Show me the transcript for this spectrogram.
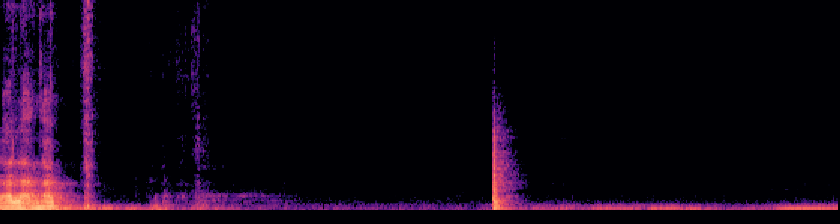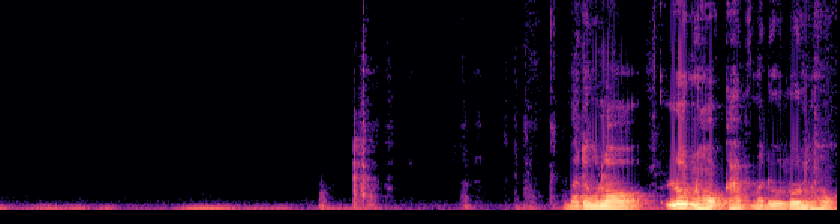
ด้านหลังครับ มาดูรอรุ่นหกครับ มาดูรุ่นหก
